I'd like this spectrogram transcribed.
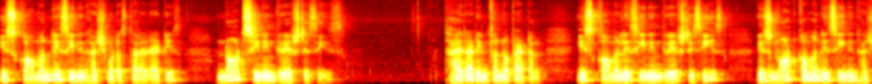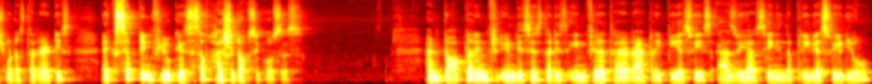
is commonly seen in Hashimoto's thyroiditis, not seen in Graves' disease. Thyroid inferno pattern is commonly seen in Graves' disease, is not commonly seen in Hashimoto's thyroiditis, except in few cases of Hashimotoxicosis. And Doppler indices, that is inferior thyroid artery PSVs, as we have seen in the previous video,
